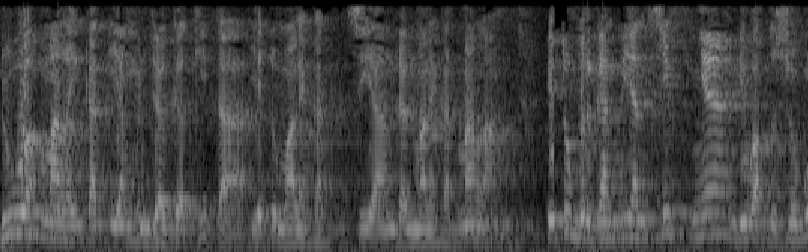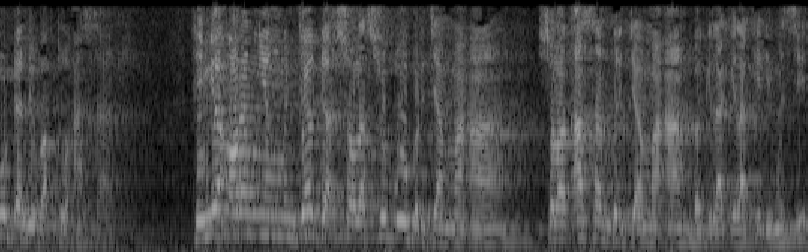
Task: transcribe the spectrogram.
dua malaikat yang menjaga kita yaitu malaikat siang dan malaikat malam itu bergantian shiftnya di waktu subuh dan di waktu asar. Hingga orang yang menjaga solat subuh berjamaah sholat asar berjamaah bagi laki-laki di masjid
